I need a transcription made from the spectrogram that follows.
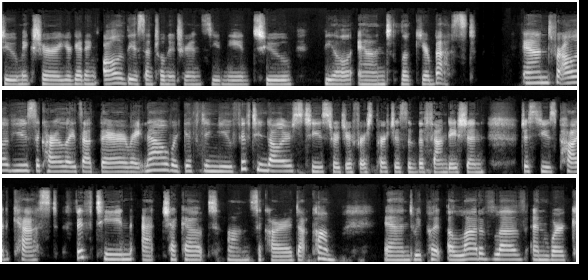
to make sure you're getting all of the essential nutrients you need to feel and look your best. And for all of you Sakaralites out there right now, we're gifting you $15 to use towards your first purchase of the foundation. Just use podcast 15 at checkout on sakara.com. And we put a lot of love and work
